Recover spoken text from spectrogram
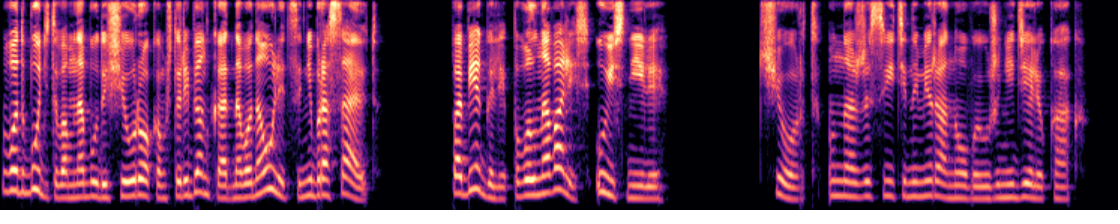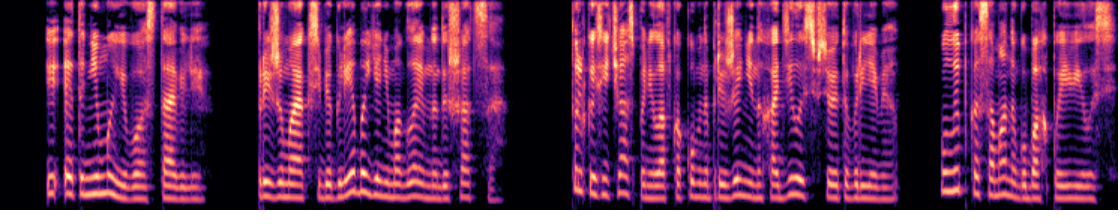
Вот будет вам на будущее уроком, что ребенка одного на улице не бросают». Побегали, поволновались, уяснили. Черт, у нас же с Вити номера новые уже неделю как. И это не мы его оставили. Прижимая к себе Глеба, я не могла им надышаться. Только сейчас поняла, в каком напряжении находилась все это время. Улыбка сама на губах появилась.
